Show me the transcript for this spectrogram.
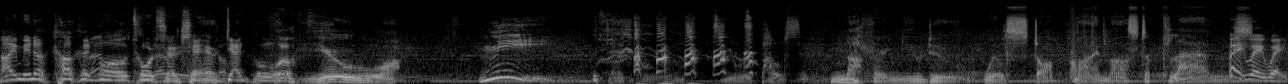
I'm in a cock and ball torture chair, Deadpool. You, Me. Deadpool. you repulsive. Nothing you do will stop my master plans. Wait, wait, wait.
